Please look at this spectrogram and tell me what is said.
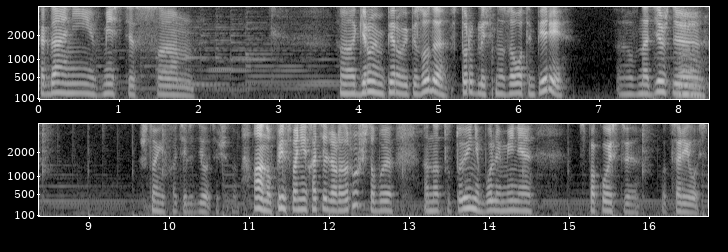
Когда они вместе с эм, э, героями первого эпизода вторглись на завод Империи э, в надежде... Что они хотели сделать вообще там? А, ну, в принципе, они хотели разрушить, чтобы на Татуине более-менее спокойствие воцарилось.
